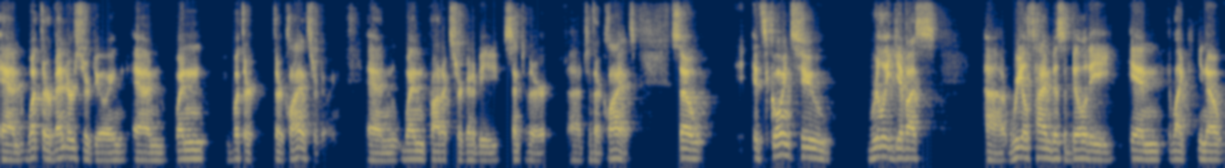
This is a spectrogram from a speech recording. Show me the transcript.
and what their vendors are doing, and when what their their clients are doing, and when products are going to be sent to their uh, to their clients. So it's going to really give us uh, real time visibility in like you know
